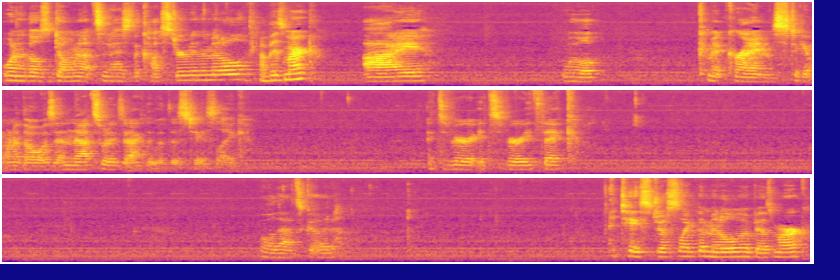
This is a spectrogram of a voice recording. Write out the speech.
one of those donuts that has the custard in the middle. A Bismarck? I will commit crimes to get one of those, and that's what exactly what this tastes like. It's very, it's very thick. Oh, that's good. It tastes just like the middle of a Bismarck,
